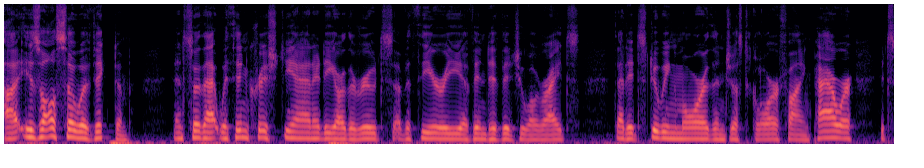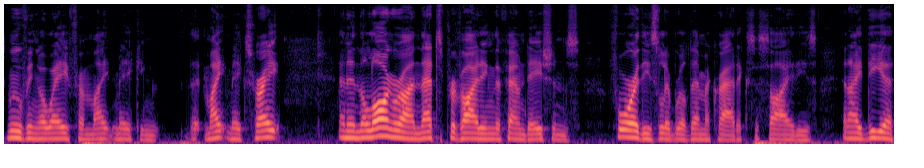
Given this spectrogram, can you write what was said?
uh, is also a victim. And so that within Christianity are the roots of a theory of individual rights, that it's doing more than just glorifying power, it's moving away from might making that might makes right. And in the long run, that's providing the foundations for these liberal democratic societies, an idea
